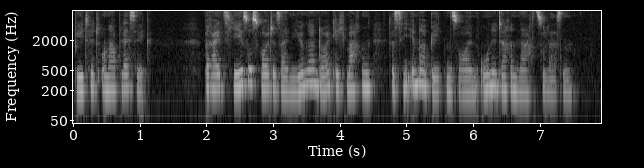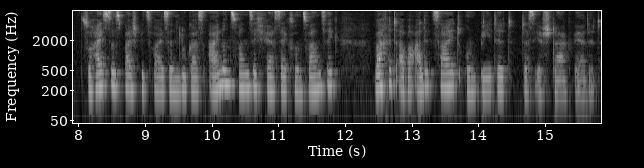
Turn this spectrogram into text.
Betet unablässig. Bereits Jesus wollte seinen Jüngern deutlich machen, dass sie immer beten sollen, ohne darin nachzulassen. So heißt es beispielsweise in Lukas 21, Vers 26, Wachet aber alle Zeit und betet, dass ihr stark werdet.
